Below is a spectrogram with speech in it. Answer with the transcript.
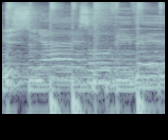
que sonhar é só viver.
